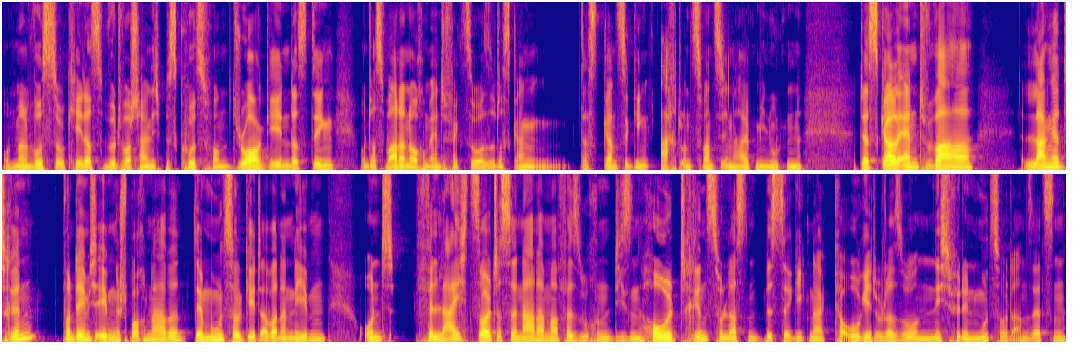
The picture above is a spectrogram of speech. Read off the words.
und man wusste, okay, das wird wahrscheinlich bis kurz vorm Draw gehen, das Ding. Und das war dann auch im Endeffekt so. Also das, Gang, das Ganze ging 28,5 Minuten. Der Skull End war lange drin, von dem ich eben gesprochen habe. Der Moonsault geht aber daneben und vielleicht sollte Senada mal versuchen, diesen Hold drin zu lassen, bis der Gegner K.O. geht oder so und nicht für den Moonsault ansetzen.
